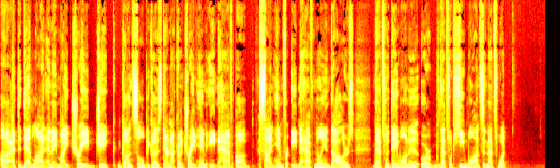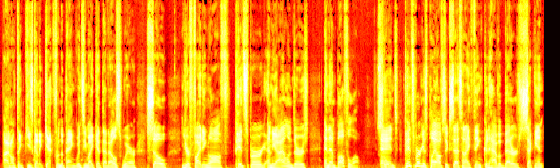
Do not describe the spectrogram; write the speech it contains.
uh, at the deadline, and they might trade Jake Guentzel because they're not going to trade him eight and a half, uh, sign him for eight and a half million dollars. That's what they want to, or that's what he wants, and that's what I don't think he's going to get from the Penguins. He might get that elsewhere. So you're fighting off Pittsburgh and the Islanders, and then Buffalo. and Pittsburgh is playoff success, and I think could have a better second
